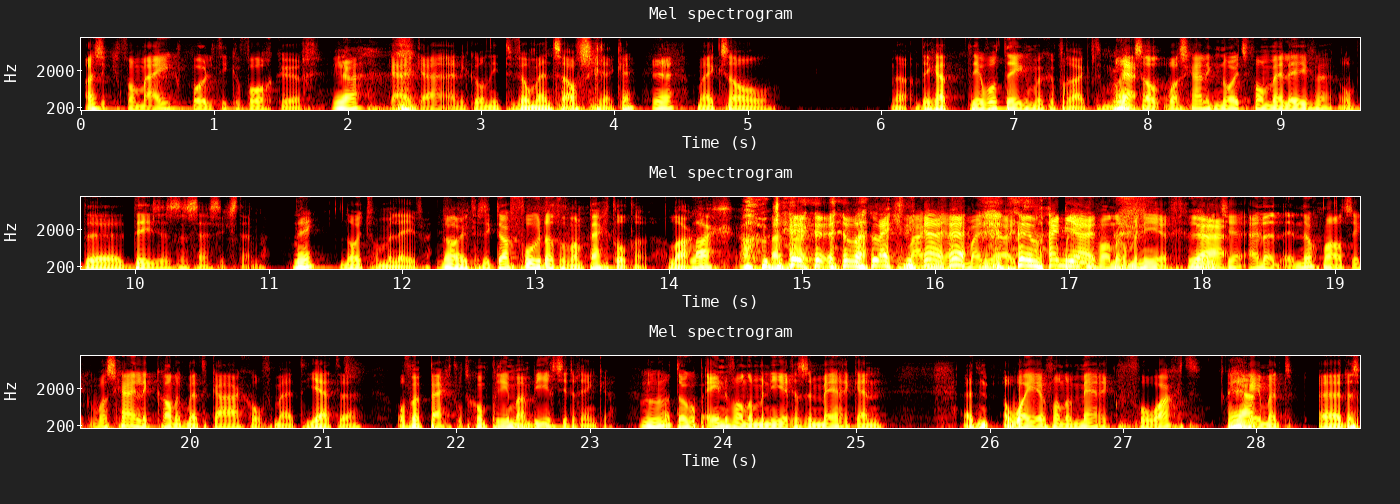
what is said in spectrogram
als ik van mijn eigen politieke voorkeur Ja. kijk, hè, en ik wil niet te veel mensen afschrikken, Ja. maar ik zal. Nou, dit, gaat, dit wordt tegen me gebruikt. Maar Ja. ik zal waarschijnlijk nooit van mijn leven op de D66 stemmen. Nee? Nooit van mijn leven. Nooit. Dus ik dacht vroeger dat er dan Pechtel te- lag. Lach. Oké, maar leg Maakt niet, uit- maakt niet uit. Maakt Op een of andere manier. Ja. Weet je? En, eh, nogmaals, ik, waarschijnlijk kan ik met Kaag of met Jette of met Pechtold gewoon prima een biertje drinken. Mhm. Maar toch op een of andere manier is een merk en het, wat je van een merk verwacht. Op een gegeven moment, eh, dat,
